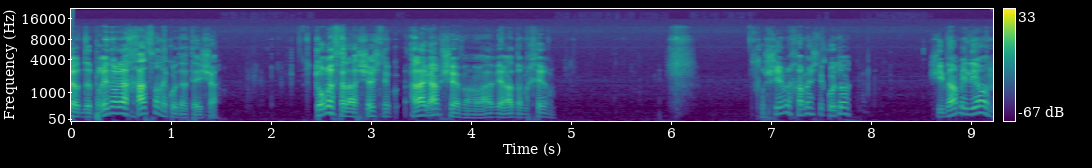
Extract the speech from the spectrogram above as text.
7.9, דברין עולה 11.9. טורס עלה 6, עלה גם 7, ואז ירד במחיר. 35 נקודות. 7 מיליון.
